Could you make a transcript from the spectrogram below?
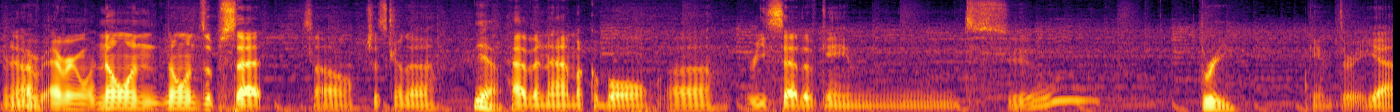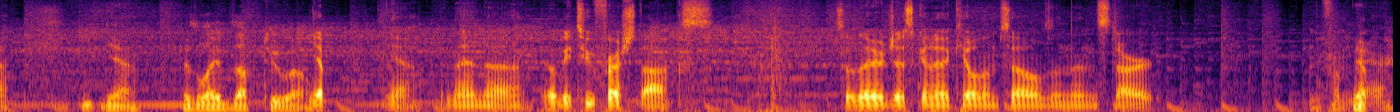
you know, ev- everyone, no one, no one's upset. So just gonna yeah. have an amicable uh, reset of game two, Three. game three. Yeah. Yeah. Because Laird's up oh. 2 0. Yep. Yeah, and then uh, it'll be two fresh stocks. So they're just gonna kill themselves and then start from Yep. there.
